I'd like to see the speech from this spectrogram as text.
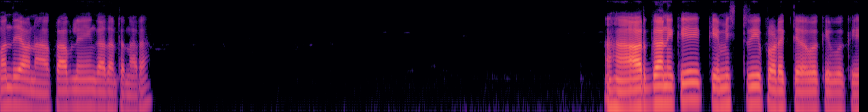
మందు ఏమన్నా ప్రాబ్లం ఏం కాదంటున్నారా? Organic chemistry product. Okay okay.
